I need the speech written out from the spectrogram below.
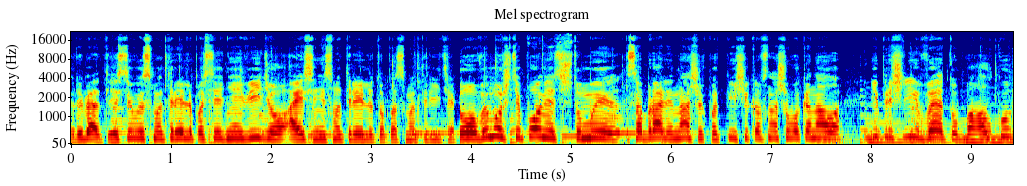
Ребят, если вы смотрели последнее видео, а если не смотрели, то посмотрите, то вы можете помнить, что мы собрали наших подписчиков с нашего канала и пришли в эту балку,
